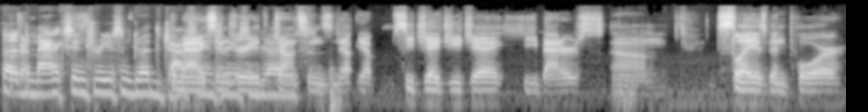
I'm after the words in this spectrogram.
The Okay. the Maddox injury isn't good. The the Maddox injury, injury. Johnson's, yep, yep. CJ, GJ, he matters. Um, Slay has been poor.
